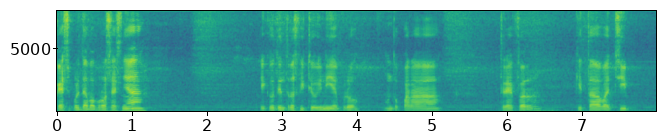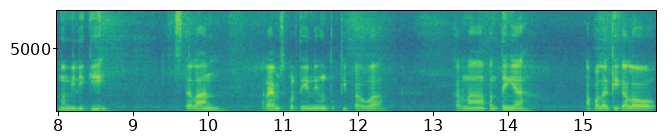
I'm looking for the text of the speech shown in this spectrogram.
Oke, seperti apa prosesnya? Ikutin terus video ini ya bro untuk para driver kita wajib memiliki setelan rem seperti ini untuk dibawa karena penting ya. Apalagi kalau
